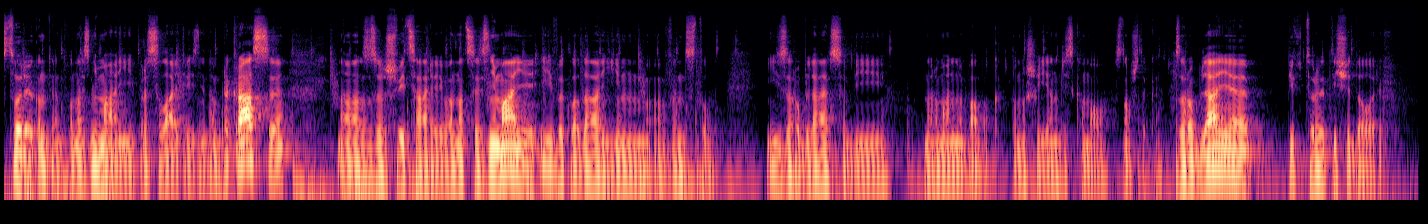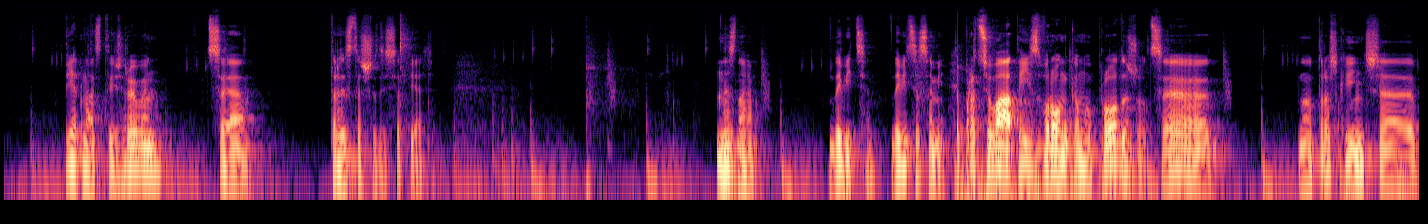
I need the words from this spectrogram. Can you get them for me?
створює контент. Вона знімає і присилають різні там прикраси з Швейцарії. Вона це знімає і викладає їм в інсту. І заробляє собі нормально бабок, тому що є англійська мова, знову ж таки. Заробляє півтори тисячі доларів. 15 тисяч гривень це 365. Не знаю. Дивіться, дивіться самі. Працювати із воронками продажу це ну, трошки інша,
